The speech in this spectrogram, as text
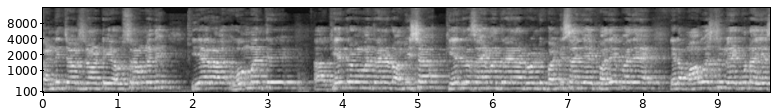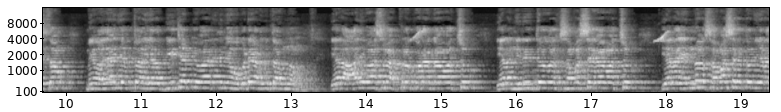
ఖండించాల్సినటువంటి అవసరం ఉన్నది. ఇలా హోంమంత్రి కేంద్ర హోంమంత్రి అయినటువంటి అమిత్ షా కేంద్ర సహాయ మంత్రి అయినటువంటి బండి సంజయ్ పదే పదే ఇలా మావోయిస్టులు లేకుండా చేస్తాం. మేము అదే అని చెప్తాం. ఇలా బీజేపీ వారిని మేము ఒకటే అడుగుతా ఉన్నాం. ఇలా ఆదివాసుల హక్కుల కొర కావచ్చు ఇలా నిరుద్యోగ సమస్య కావచ్చు ఇలా ఎన్నో సమస్యలతో ఇలా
